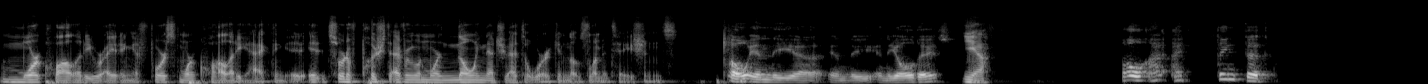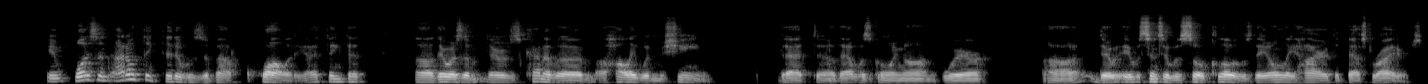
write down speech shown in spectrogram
more quality writing? It forced more quality acting. It, it sort of pushed everyone more knowing that you had to work in those limitations. Oh, in the uh, in the in the old days. Yeah. Oh, I, I think that it wasn't. I don't think that it was about quality. I think that uh, there was a there was kind of a, a Hollywood machine that uh, that was going on where uh, there it was since it was so closed. They only hired the best writers.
